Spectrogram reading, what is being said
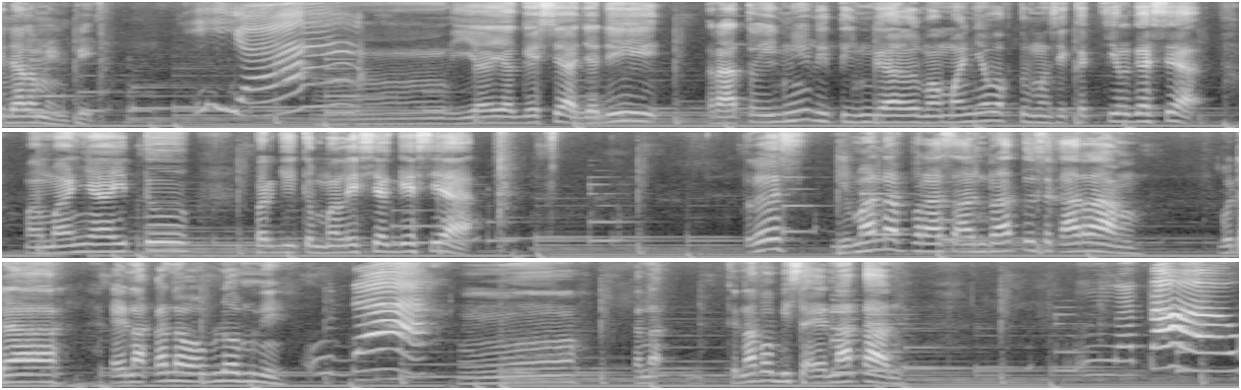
dalam mimpi iya ya guys ya jadi ratu ini ditinggal mamanya waktu masih kecil guys ya mamanya itu pergi ke Malaysia guys ya terus gimana perasaan ratu sekarang udah enakan apa belum nih Udah. Oh, kena, kenapa bisa enakan? Nggak tahu.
